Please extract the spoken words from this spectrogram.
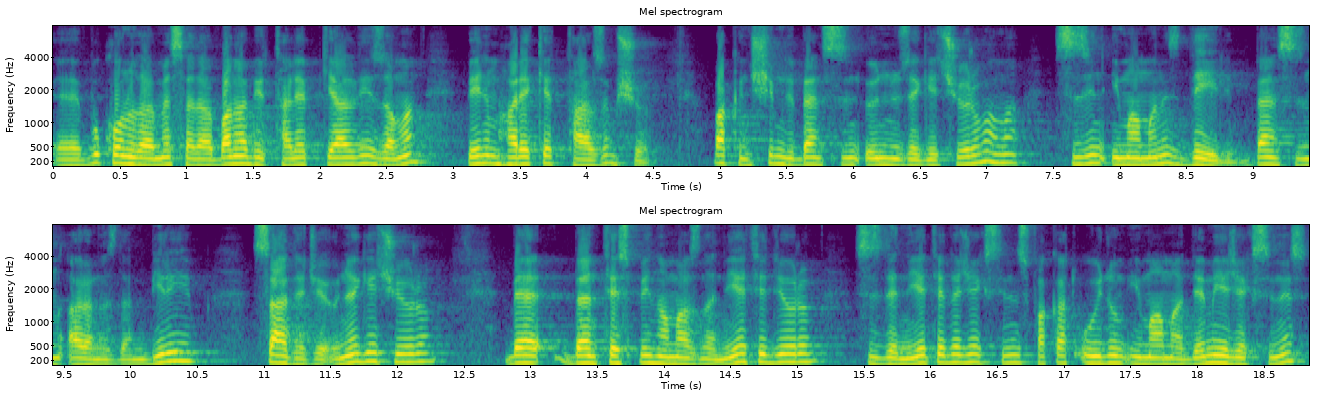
E, bu konuda mesela bana bir talep geldiği zaman benim hareket tarzım şu. Bakın şimdi ben sizin önünüze geçiyorum ama sizin imamınız değilim. Ben sizin aranızdan biriyim. Sadece öne geçiyorum. Ve ben tesbih namazına niyet ediyorum. Siz de niyet edeceksiniz fakat uydum imama demeyeceksiniz.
